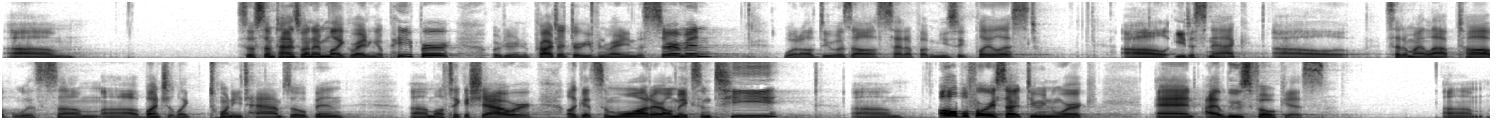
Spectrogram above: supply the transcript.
Um, so sometimes when I'm like writing a paper or doing a project or even writing the sermon, what I'll do is I'll set up a music playlist. I'll eat a snack. I'll set up my laptop with some uh, a bunch of like 20 tabs open. Um, I'll take a shower. I'll get some water. I'll make some tea. Um, all before I start doing work, and I lose focus. Um,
